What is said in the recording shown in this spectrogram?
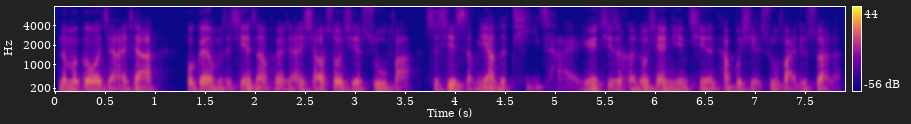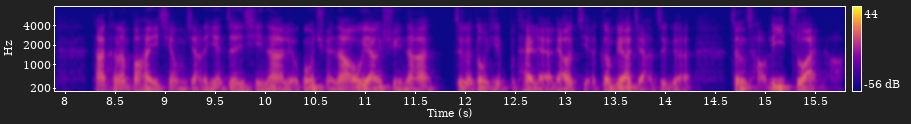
能不能跟我讲一下，或跟我们这线上朋友讲，你小时候写书法是写什么样的题材？因为其实很多现在年轻人他不写书法就算了，他可能包含以前我们讲的颜真卿啊、柳公权啊、欧阳询啊，这个东西不太了了解了，更不要讲这个正草立传啊。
